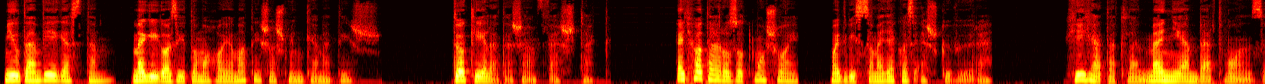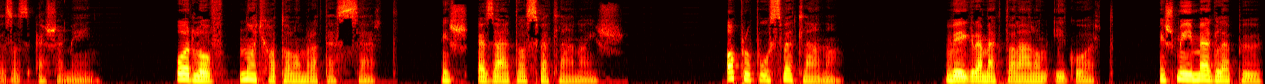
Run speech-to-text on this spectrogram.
Miután végeztem, megigazítom a hajamat és a sminkemet is. Tökéletesen festek. Egy határozott mosoly, majd visszamegyek az esküvőre. Hihetetlen, mennyi embert vonz ez az esemény. Orlov nagy hatalomra tesz szert, és ezáltal Svetlana is. Apropó Svetlana, végre megtalálom Igort, és mi meglepő,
